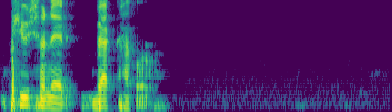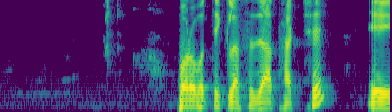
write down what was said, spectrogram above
ফিউশনের ব্যাখ্যা করো। পরবর্তী ক্লাসে যা থাকছে, এই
